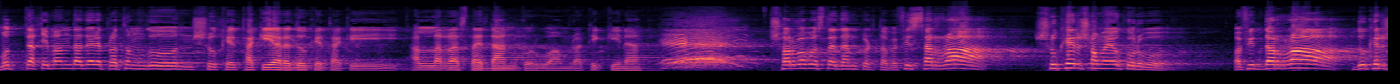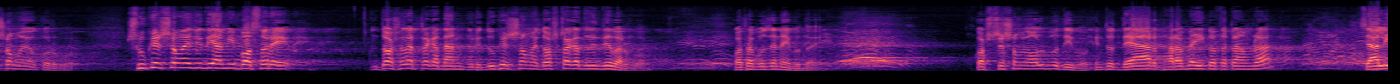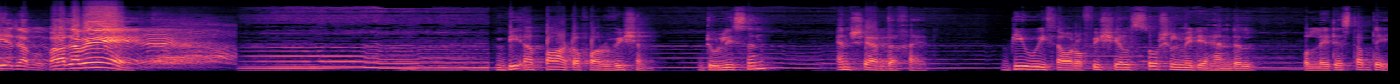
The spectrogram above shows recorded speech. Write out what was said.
মুত্তাকি বান্দাদের প্রথম গুণ, সুখে থাকি আর দুঃখে থাকি। আল্লাহর রাস্তায় দান করব আমরা, ঠিক কিনা? সর্বাবস্থায় দান করতে হবে। ফিসাররা সুখের সময়ও করব। অফিদ্দাররা দুঃখের সময়ও করব। সুখের সময় যদি আমি বছরে দশ হাজার টাকা দান করি, দুঃখের সময় দশ টাকা তো দিতে পারব? কথা বুঝে নাই বোধ কষ্টের সময় অল্প দিব, কিন্তু দেয়ার ধারাবাহিকতাটা আমরা চালিয়ে যাব। পারা যাবে? Be a part of our vision. Do listen and share the khair. Be with our official social media handle for latest updates.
